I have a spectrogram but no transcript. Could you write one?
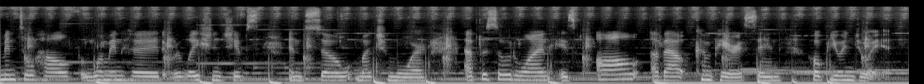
mental health, womanhood, relationships, and so much more. Episode one is all about comparison. Hope you enjoy it.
